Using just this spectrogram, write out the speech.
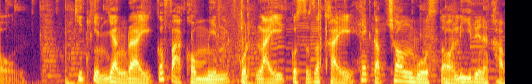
2022 คิดเห็นอย่างไรก็ฝากคอมเมนต์ กดไลค์ กด Subscribe ให้กับช่อง World Story ด้วยนะครับ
